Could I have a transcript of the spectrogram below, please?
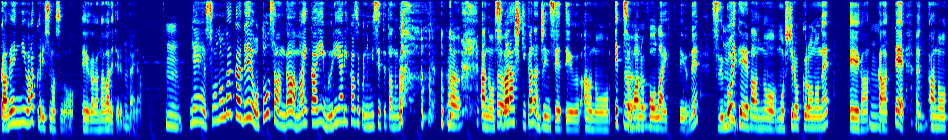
画面にはクリスマスの映画が流れてるみたいな。うん。でその中でお父さんが毎回無理やり家族に見せてたのがうん。あ の素晴らしきかな人生っていうあの「It's a Wonderful Life」っていうねすごい定番のもう白黒のね映画があって、うん。うんあの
